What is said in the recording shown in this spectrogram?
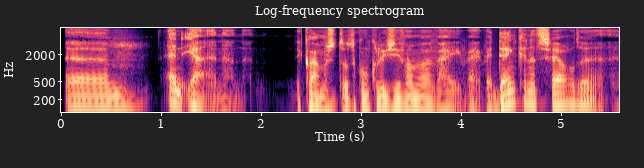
Ehm, en ja, en dan, kwamen ze tot de conclusie van wij, wij, wij denken hetzelfde. eh,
